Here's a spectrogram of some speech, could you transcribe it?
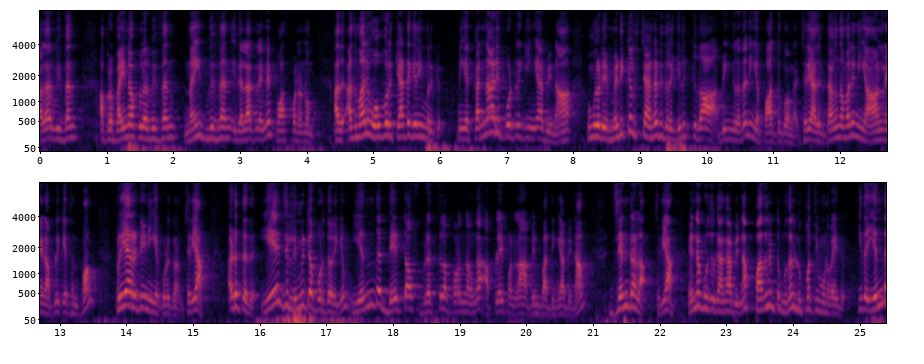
colour vision அப்புறம் பைனாகுலர் விசன் நைட் விசன் இது எல்லாத்துலேயுமே பாஸ் பண்ணணும். அது அது மாதிரி ஒவ்வொரு கேட்டகரியும் இருக்குது நீங்கள் கண்ணாடி போட்டிருக்கீங்க அப்படின்னா உங்களுடைய மெடிக்கல் ஸ்டாண்டர்ட் இதில் இருக்குதா அப்படிங்கிறத நீங்கள் பார்த்துக்கோங்க. சரியா? அதுக்கு தகுந்த மாதிரி நீங்கள் ஆன்லைன் அப்ளிகேஷன் ஃபார்ம் ப்ரியாரிட்டி நீங்கள் கொடுக்கணும். சரியா? அடுத்தது ஏஜ் லிமிட்டை பொறுத்த வரைக்கும் எந்த டேட் ஆஃப் பிரெத்தில் பிறந்தவங்க அப்ளை பண்ணலாம் அப்படின்னு பார்த்தீங்க அப்படின்னா ஜென்ரலாக சரியா? என்ன கொடுத்துருக்காங்க அப்படின்னா பதினெட்டு முதல் முப்பத்தி மூணு வயது. இதை எந்த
